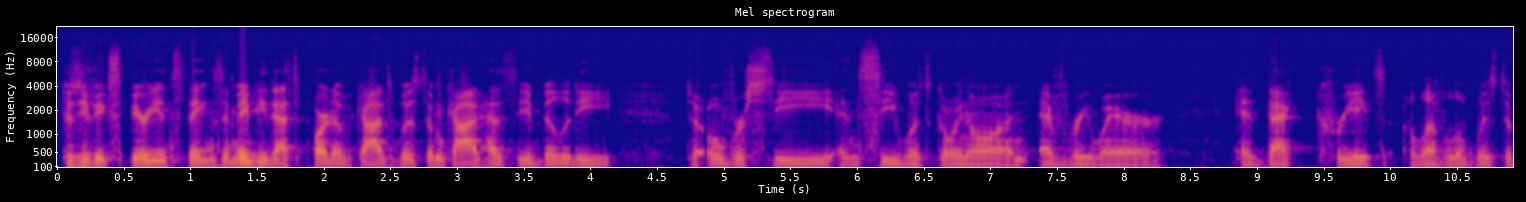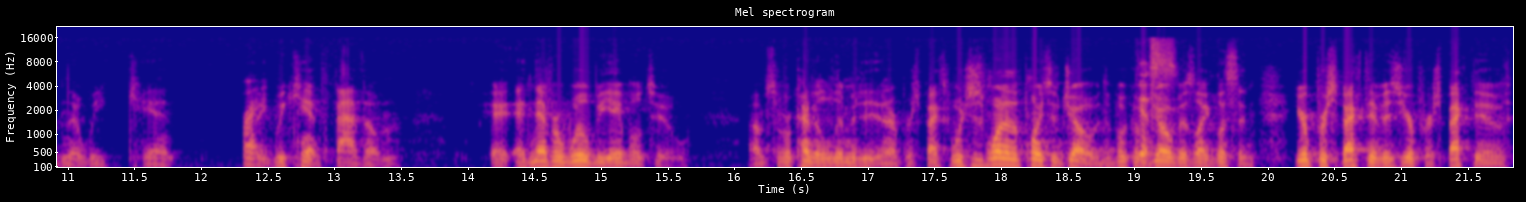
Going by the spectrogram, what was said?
because you've experienced things, and maybe that's part of God's wisdom. God has the ability to oversee and see what's going on everywhere, and that creates a level of wisdom that we can't right. like, we can't fathom, and never will be able to. Um, so we're kind of limited in our perspective, which is one of the points of Job. The book of yes. Job is like, listen, your perspective is your perspective.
